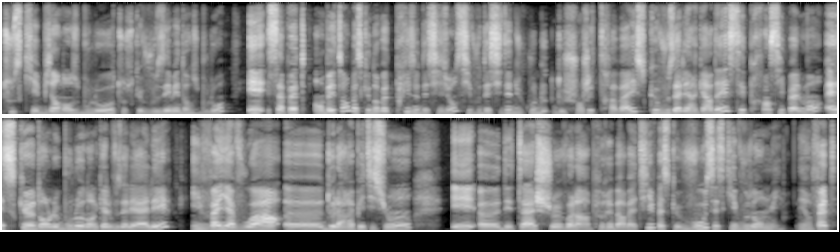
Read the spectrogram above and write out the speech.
tout ce qui est bien dans ce boulot, tout ce que vous aimez dans ce boulot. Et ça peut être embêtant parce que dans votre prise de décision, si vous décidez du coup de, changer de travail, ce que vous allez regarder, c'est principalement est-ce que dans le boulot dans lequel vous allez aller, il va y avoir euh, de la répétition, et euh, des tâches euh, voilà un peu rébarbatives parce que vous c'est ce qui vous ennuie. Et en fait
